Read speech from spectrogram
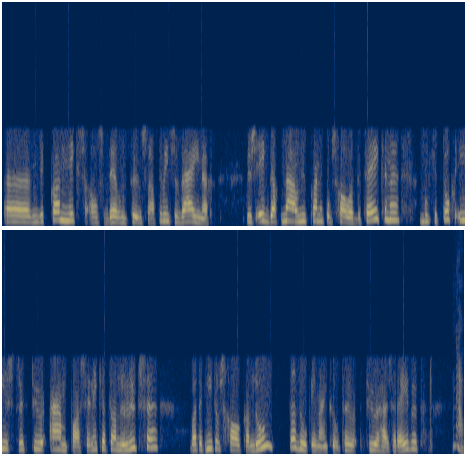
Ehm, je kan niks als beeldend kunstenaar, tenminste weinig. Dus ik dacht, nou, nu kan ik op school wat betekenen. Moet je toch in je structuur aanpassen. En ik heb dan de luxe, wat ik niet op school kan doen, dat doe ik in mijn cultuur- cultuurhuis Rebub. Nou,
